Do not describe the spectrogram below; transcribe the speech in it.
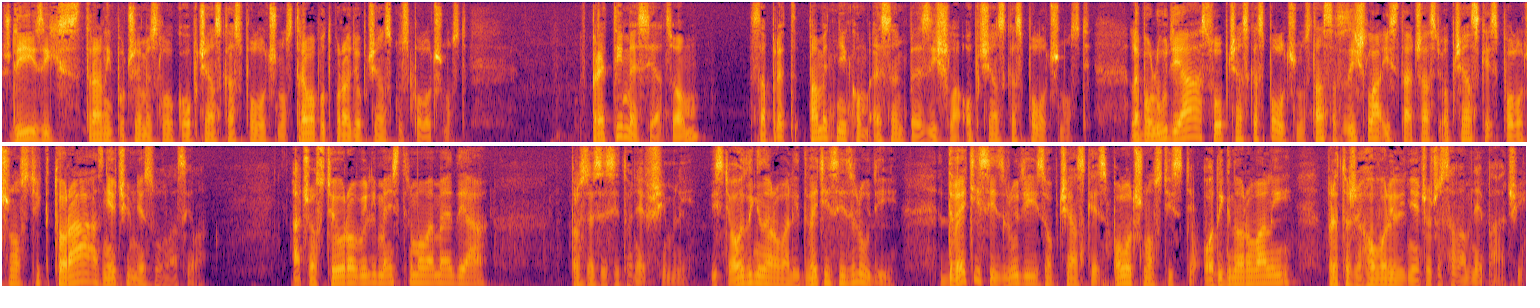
Vždy z ich strany počujeme slovko občianská spoločnosť. Treba podporovať občianskú spoločnosť. Pred tým mesiacom sa pred pamätníkom SMP zišla občianská spoločnosť. Lebo ľudia sú občianská spoločnosť. Tam sa zišla istá časť občianskej spoločnosti, ktorá s niečím nesúhlasila. A čo ste urobili mainstreamové médiá? Proste ste si to nevšimli. Vy ste odignorovali 2000 ľudí. 2000 ľudí z občianskej spoločnosti ste odignorovali, pretože hovorili niečo, čo sa vám nepáči.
